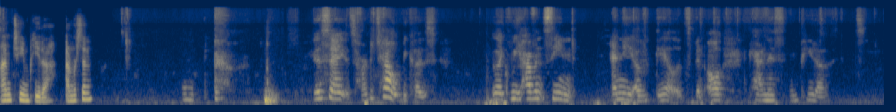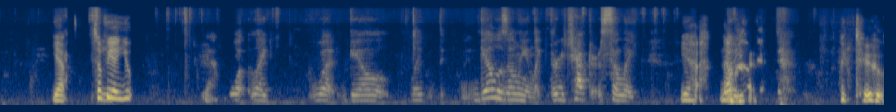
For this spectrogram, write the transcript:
I'm Team Peeta. Emerson? I'm gonna say it's hard to tell because, like, we haven't seen any of Gale. It's been all Katniss and Peeta. Yeah. Sophia, you Yeah. What like, what Gale like? Gale was only in like three chapters, so like, yeah, not even. like two.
